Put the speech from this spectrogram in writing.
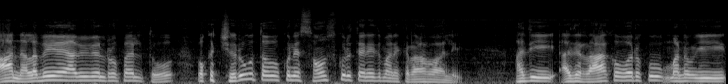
ఆ నలభై యాభై వేల రూపాయలతో ఒక చెరువు తవ్వుకునే సంస్కృతి అనేది మనకి రావాలి. అది అది రాక వరకు మనం ఈ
